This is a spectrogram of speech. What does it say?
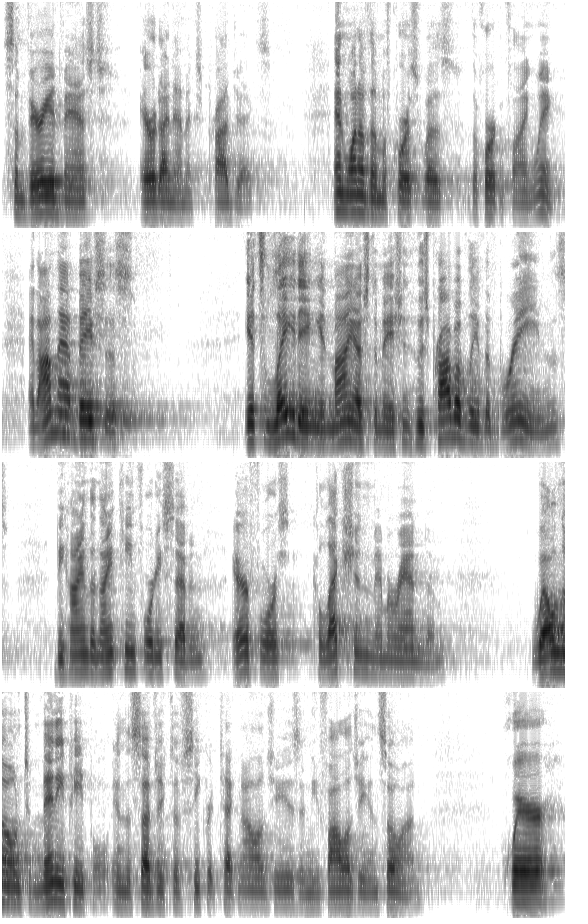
some very advanced aerodynamics projects. And one of them, of course, was the Horten Flying Wing. And on that basis, it's Loedding, in my estimation, who's probably the brains behind the 1947 Air Force Collection Memorandum, well known to many people in the subject of secret technologies and ufology and so on, where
